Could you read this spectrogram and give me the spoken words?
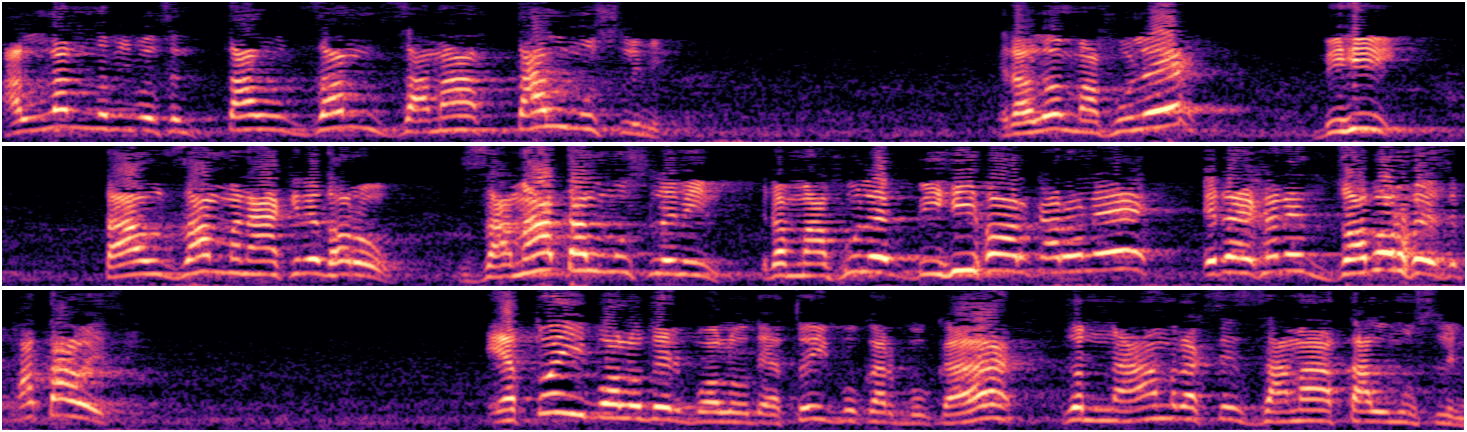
আল্লাহ নবী বলছেন তালজাম জামা তাল মুসলিম। এটা হলো মাফুলে বিহি। তালজাম মানে আঁকড়ে ধরো। জামাত আল এটা মাফুলে বিহি হওয়ার কারণে এটা এখানে জবর হয়েছে, ফাতা হয়েছে। এতই বলদের বলদ, এতই বুকার বুকা, যে নাম রাখছে জামাত আল মুসলিম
